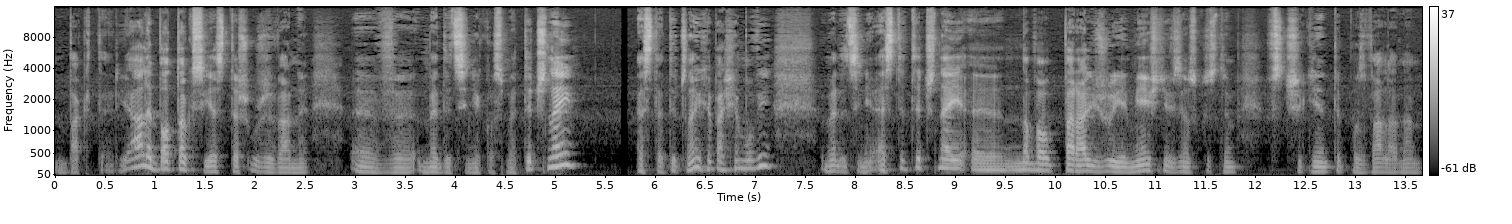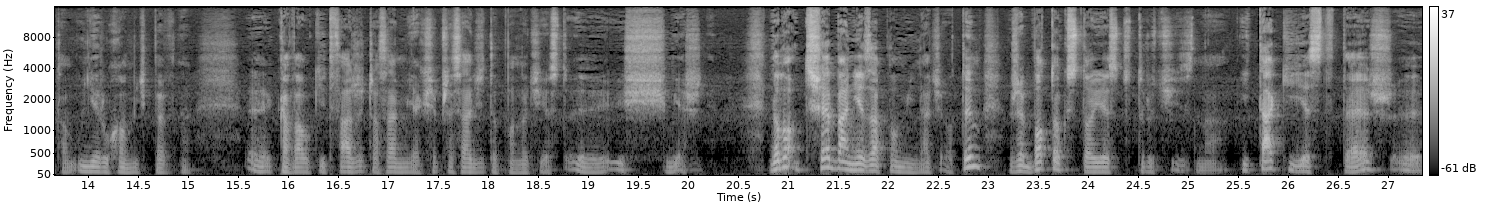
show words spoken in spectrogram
bakterie. Ale botoks jest też używany y, w medycynie kosmetycznej, estetycznej chyba się mówi, w medycynie estetycznej, y, no bo paraliżuje mięśnie, w związku z tym wstrzyknięty pozwala nam tam unieruchomić pewne y, kawałki twarzy. Czasami jak się przesadzi, to ponoć jest śmiesznie. No bo trzeba nie zapominać o tym, że botoks to jest trucizna. I taki jest też y,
